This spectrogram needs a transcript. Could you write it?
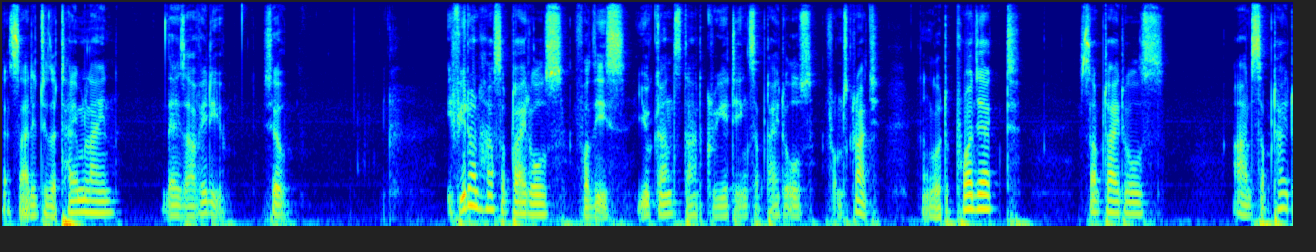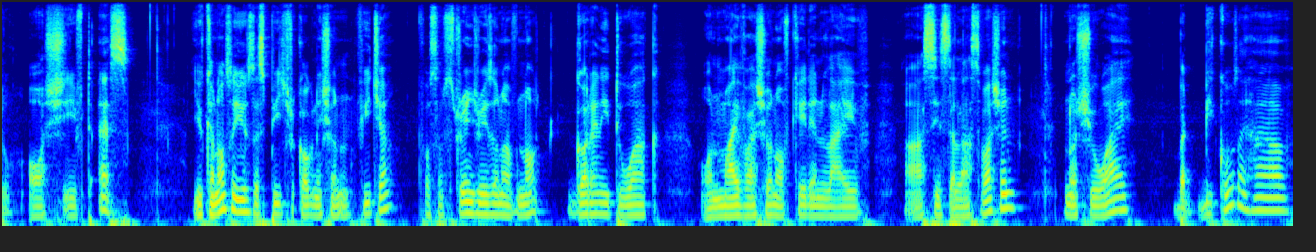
Let's add it to the timeline. There's our video. So if you don't have subtitles for this you can start creating subtitles from scratch. You can go to project subtitles add subtitle or shift s. You can also use the speech recognition feature for some strange reason. I've not gotten it to work on my version of Kdenlive uh, since the last version not sure why but because I have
